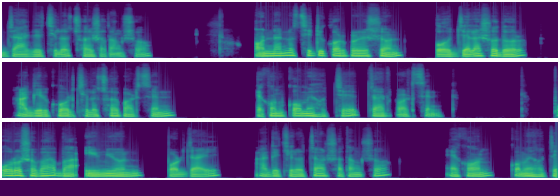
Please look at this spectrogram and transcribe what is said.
যা আগে ছিল ছয় শতাংশ। অন্যান্য সিটি কর্পোরেশন ও জেলা সদর আগের কর ছিল ছয় পার্সেন্ট এখন কমে হচ্ছে চার পার্সেন্ট পৌরসভা বা ইউনিয়ন পর্যায়ে আগে ছিল চার শতাংশ, এখন কমে হচ্ছে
